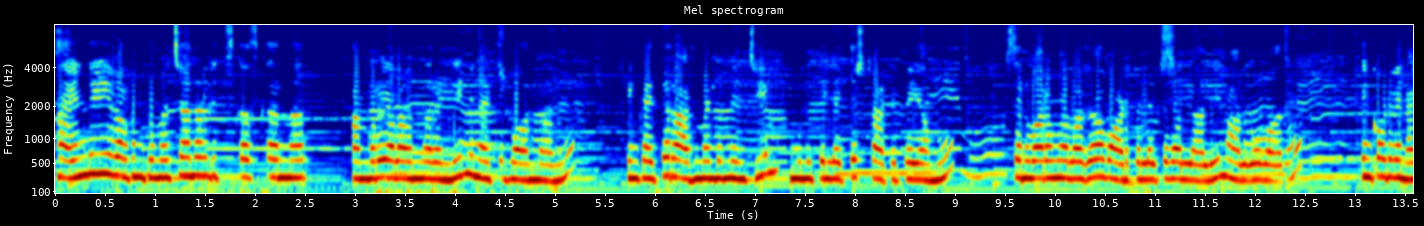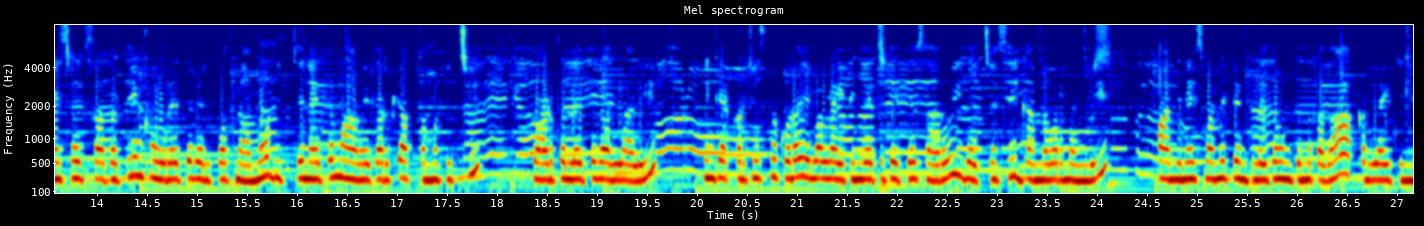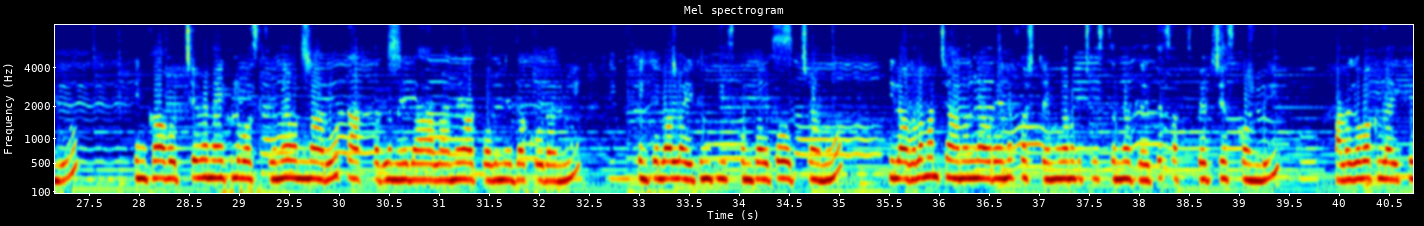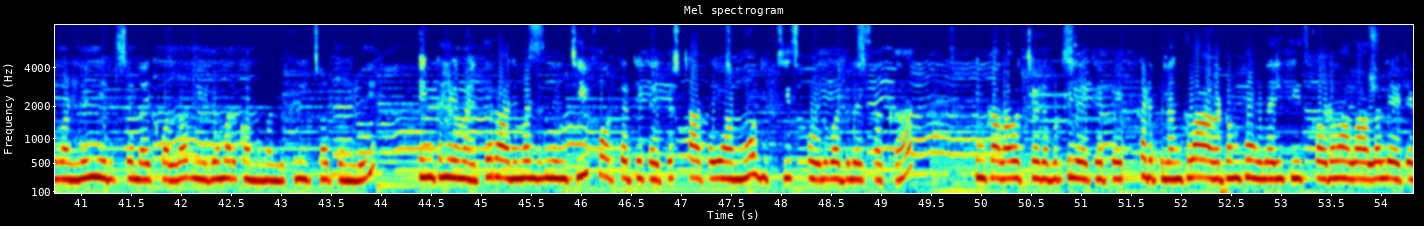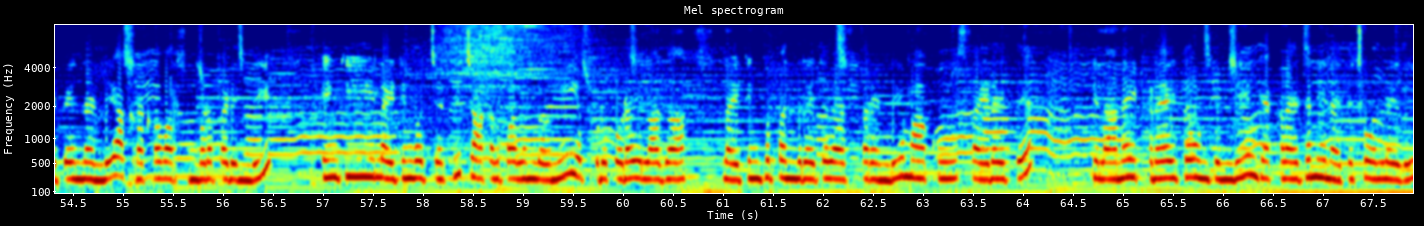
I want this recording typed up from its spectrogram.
Hi అండి welcome to my channel discuss corner అందరూ ఎలా ఉన్నారండి? నేనైతే బాగున్నాను. ఇంకైతే రాజమండ్రి నుంచి మునిపల్లి అయితే స్టార్ట్ అయిపోయాము. శనివారం అలాగా వాడపల్లి అయితే వెళ్ళాలి నాలుగో వారం. ఇంకోటి వినాయక చవితి కాబట్టి ఇంక ఊరైతే వెళ్ళిపోతున్నాము. డిచ్చిన్ అయితే మావయ్య గారికి అత్తమ్మకి ఇచ్చి వాడపల్లి అయితే వెళ్ళాలి. ఇంకెక్కడ చూసినా కూడా ఇలా లైటింగ్ అయితే పెట్టేశారు. ఇది వచ్చేసి గన్నవరం అండి. ఆంజనేయ స్వామి టెంపుల్ అయితే ఉంటుంది కదా అక్కడ లైటింగ్ ఇంకా వచ్చే వినాయకులు వస్తూనే ఉన్నారు. ట్రాక్టర్ల మీద అలానే ఆటోల మీద కూడా ఇంక ఇలా లైటింగ్ తీసుకుంటూ అయితే వచ్చాను. ఇలాగ మన ఛానల్ ఎవరైనా ఫస్ట్ టైం కనుక చూస్తున్నట్లయితే సబ్స్క్రైబ్ చేసుకోండి. అలాగే ఒక లైక్ ఇవ్వండి. మీరు ఇచ్చే లైక్ వల్ల వీడియో మరి కొంతమందికి రీచ్ అవుతుంది. ఇంకా మేమైతే రాజమండ్రి నుంచి ఫోర్ థర్టీకి అయితే స్టార్ట్ అయ్యాము. డిచ్చి స్కూల్ వదిలేసాక ఇంకా అలా వచ్చేటప్పటికి లేట్ అయిపోయి కడిపిలంకలు ఆగటం పువ్వులు అవి తీసుకోవడం అలా అలా లేట్ అయిపోయిందండి. అక్కడక్కడ వర్షం కూడా పడింది. ఇంక ఈ లైటింగ్ వచ్చేసి చాకలపాలెంలోని ఎప్పుడు కూడా ఇలాగా లైటింగ్తో పందిరైతే వేస్తారండి. మాకు సైడ్ అయితే ఇలానే ఇక్కడే అయితే ఉంటుంది. ఇంకెక్కడైతే నేనైతే చూడలేదు.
